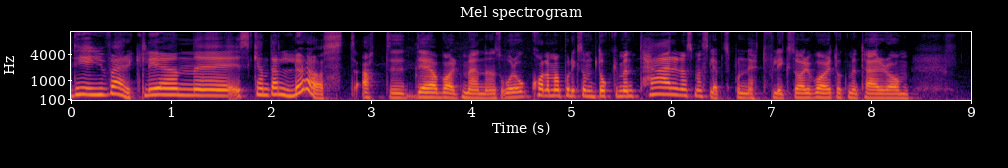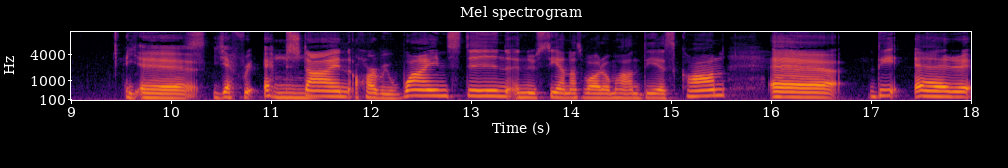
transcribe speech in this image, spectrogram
det är ju verkligen eh, skandalöst att eh, det har varit männens år. Och kollar man på liksom dokumentärerna som har släppts på Netflix så har det varit dokumentärer om eh, Jeffrey Epstein, Harvey Weinstein, nu senast var det om han D.S. Khan. Eh, det är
